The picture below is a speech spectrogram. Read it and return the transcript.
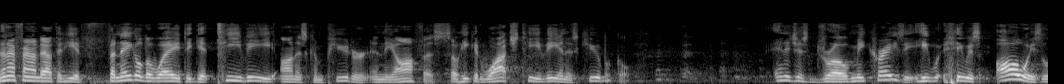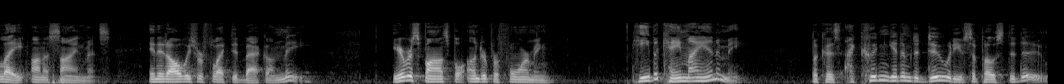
And then I found out that he had finagled a way to get TV on his computer in the office so he could watch TV in his cubicle. And it just drove me crazy. He, he was always late on assignments, and it always reflected back on me. Irresponsible, underperforming. He became my enemy because I couldn't get him to do what he was supposed to do.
